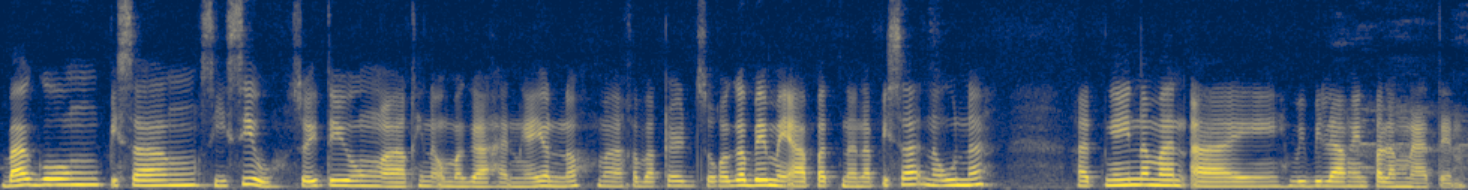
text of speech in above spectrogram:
bagong pisang sisiw. So, ito yung uh, kinaumagahan ngayon, no? Mga kabakyard. So, kagabi may apat na napisa na una. At ngayon naman ay bibilangin pa lang natin.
